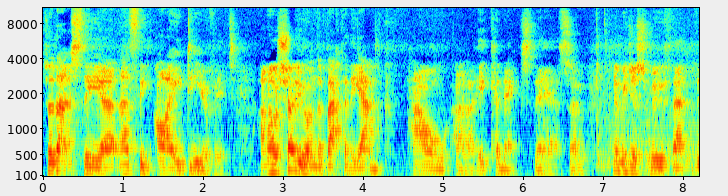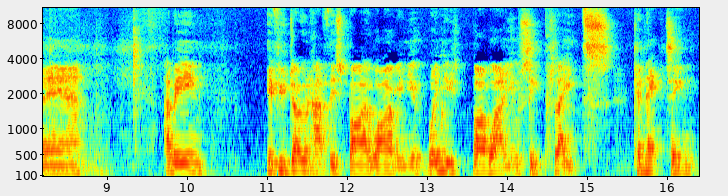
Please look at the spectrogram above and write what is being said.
So that's the, uh, that's the idea of it. And I'll show you on the back of the amp how uh, it connects there. So let me just move that there. I mean, if you don't have this bi-wiring, you, when you bi-wire, you'll see plates connecting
